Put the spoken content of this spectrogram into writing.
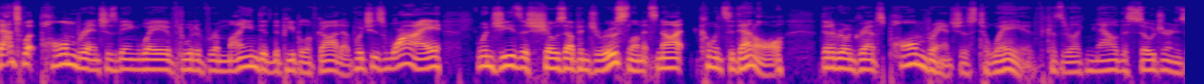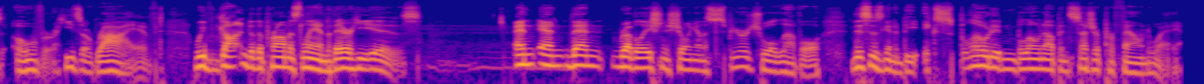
That's what palm branches being waved would have reminded the people of God of, which is why when Jesus shows up in Jerusalem, it's not coincidental that everyone grabs palm branches to wave because they're like, now the sojourn is over. He's arrived. We've gotten to the promised land. There he is. And and then Revelation is showing on a spiritual level, this is going to be exploded and blown up in such a profound way.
